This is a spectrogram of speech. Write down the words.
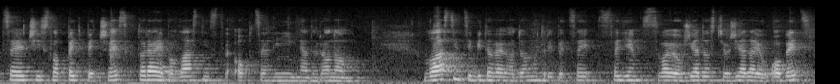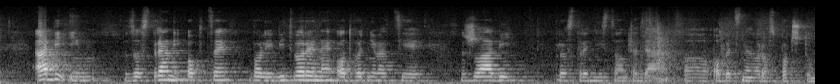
C číslo 556, ktorá je vo vlastníctve obce Hliník nad Hronom. Vlastníci bytového domu 357 svojou žiadosťou žiadajú obec, aby im zo strany obce boli vytvorené odvodňovacie žlaby prostredníctvom teda e, obecného rozpočtu.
